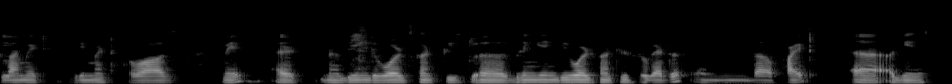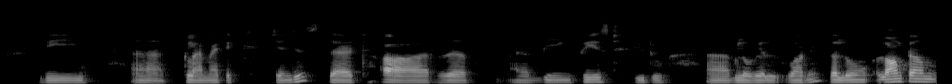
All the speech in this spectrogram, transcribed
climate agreement was made at uh, being the world's countries uh, bringing the world countries together in the fight uh, against the uh, climatic changes that are uh, uh, being faced due to global warming. The long long-term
